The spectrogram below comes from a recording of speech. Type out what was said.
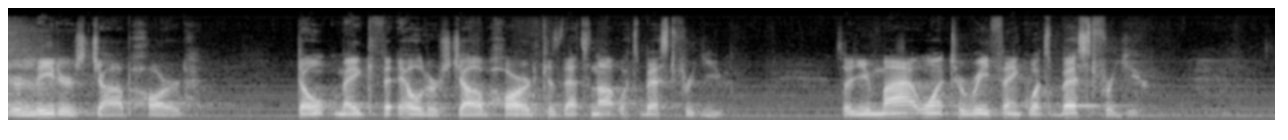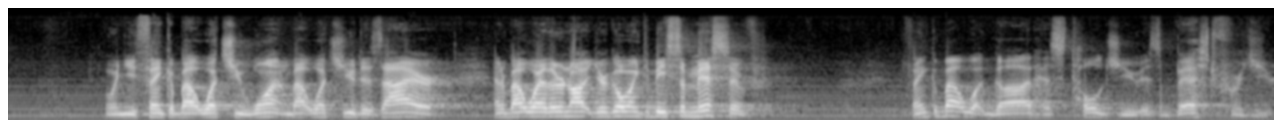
your leader's job hard. Don't make the elder's job hard because that's not what's best for you. So you might want to rethink what's best for you. When you think about what you want, about what you desire, and about whether or not you're going to be submissive. Think about what God has told you is best for you.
